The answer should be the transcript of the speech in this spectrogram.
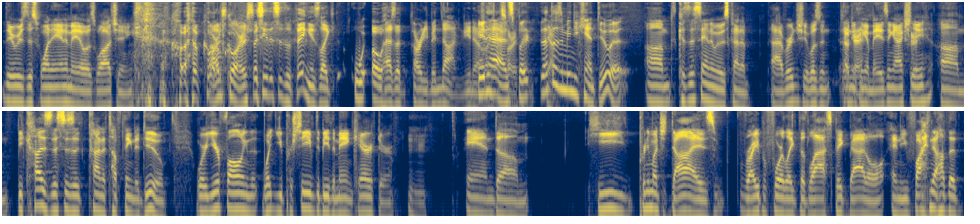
there was this one anime i was watching of course, Of course. But see, this is the thing: is like, oh, has it already been done? You know, it that has but that Yeah. doesn't mean you can't do it um because this anime was kind of average it wasn't anything amazing actually um because this is a kind of tough thing to do where you're following the, what you perceive to be the main character Mm-hmm. and um he pretty much dies right before like the last big battle and you find out that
